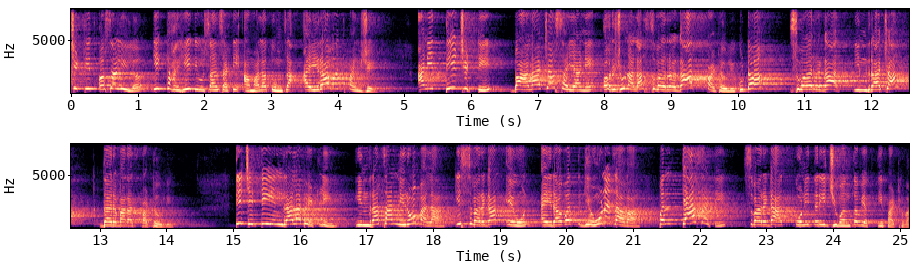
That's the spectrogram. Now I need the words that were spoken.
चिठ्ठीत असं लिहिलं की काही दिवसांसाठी आम्हाला तुमचा ऐरावत पाहिजे. आणि ती चिठ्ठी बाणाच्या सह्याने अर्जुनाला स्वर्गात पाठवली. कुठं? स्वर्गात इंद्राच्या दरबारात पाठवली. ती चिठ्ठी इंद्राला भेटली. इंद्राचा निरोप आला की स्वर्गात येऊन ऐरावत घेऊन जावा. पण त्यासाठी स्वर्गात कोणीतरी जिवंत व्यक्ती पाठवा.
